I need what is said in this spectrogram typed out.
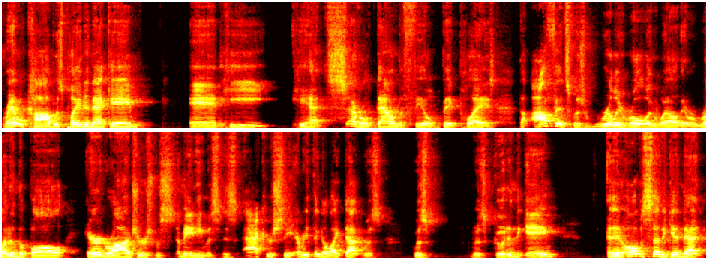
Randall Cobb was playing in that game and he he had several down the field big plays. The offense was really rolling well. They were running the ball. Aaron Rodgers was, I mean, he was his accuracy, everything like that was was was good in the game. And then all of a sudden, again, that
